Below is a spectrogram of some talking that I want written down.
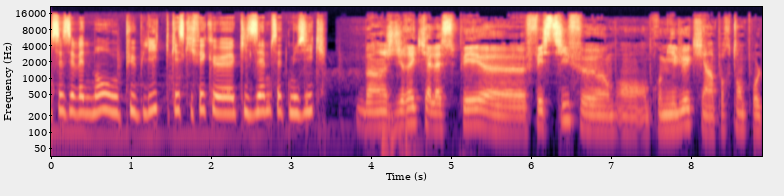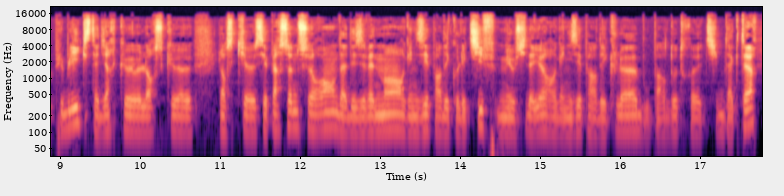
Ces événements au public? Qu'est-ce qui fait que qu'ils aiment cette musique? Ben, je dirais qu'il y a l'aspect euh, festif euh, en, premier lieu qui est important pour le public, c'est-à-dire que lorsque lorsque ces personnes se rendent à des événements organisés par des collectifs, mais aussi d'ailleurs organisés par des clubs ou par d'autres types d'acteurs,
